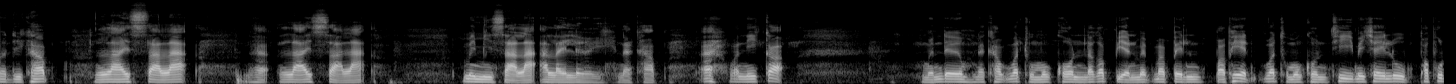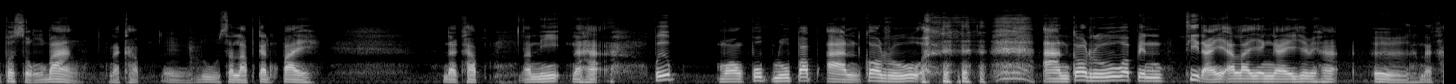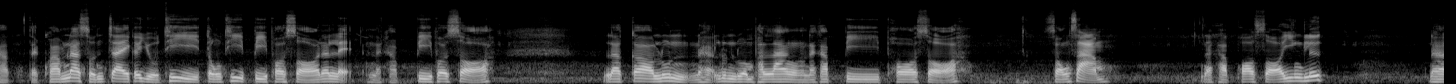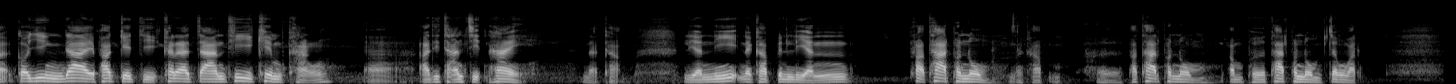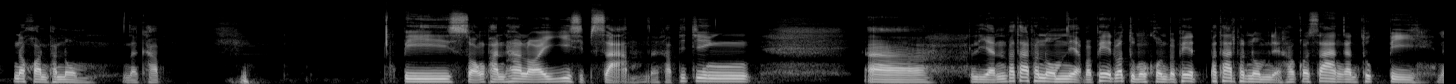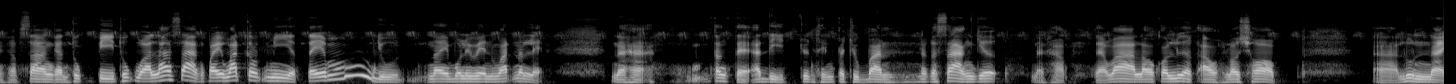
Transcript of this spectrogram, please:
วัสดีครับลฟ์สาระนะฮะลฟ์สาระไม่มีสาระอะไรเลยนะครับอะวันนี้ก็เหมือนเดิมนะครับ วัตถุมงคลแล้วก็เปลี่ยนมาเป็นประเภทวัตถุมงคลที่ไม่ใช่รูปพระพุทธพระสงฆ์บ้างนะครับเออดูสลับกันไปนะครับ อันนี้นะฮะปุ๊บมองปุ๊บรู้ปั๊บอ่านก็รู้ อ่านก็รู้ว่าเป็นที่ไหนอะไรยังไงใช่ไหมฮะ เออนะครับแต่ความน่าสนใจก็อยู่ที่ตรงที่ปีพศนั่นแหละนะครับ ปีพศ แล้วก็รุ่นนะฮะรุ่นรวมพลังนะครับ ปีพศ 23นะครับพศยิ่งลึกนะฮะก็ยิ่งได้พระเกจิคณาจารย์ที่เข้มขังออธิษฐานจิตให้นะครับเหรียญนี้นะครับเป็นเหรียญพระธาตุพนมนะครับเออพระธาตุพนมอำเภอธาตุพนมจังหวัด นครพนมนะครับ ปี 2523 นะครับ ที่จริงเหรียญพระธาตุพนมเนี่ยประเภทวัตถุมงคลประเภทพระธาตุพนมเนี่ยเขาก็สร้างกันทุกปีนะครับสร้างกันทุกปี ทุกวาระสร้างไปวัดก็มีเต็มอยู่ในบริเวณวัดนั่นแหละนะฮะตั้งแต่อดีตจนถึงปัจจุบันแล้วก็สร้างเยอะนะครับ แต่ว่าเราก็เลือกเอาเราชอบ รุ่นไหน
